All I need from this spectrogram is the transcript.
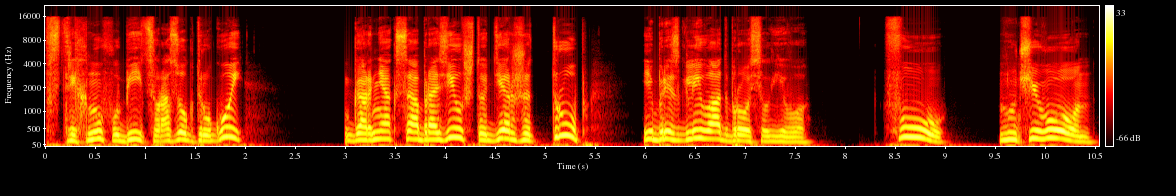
Встряхнув убийцу разок-другой, горняк сообразил, что держит труп, и брезгливо отбросил его. «Фу! Ну чего он?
